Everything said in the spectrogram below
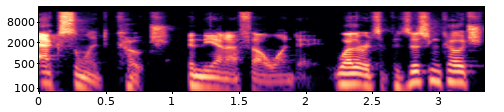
excellent coach in the NFL one day, whether it's a position coach,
